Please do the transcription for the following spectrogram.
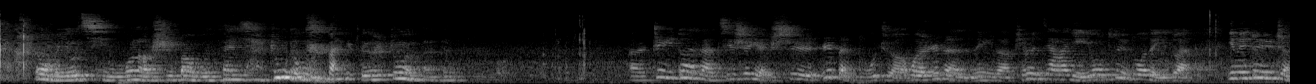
让我们有请翁老师帮我们翻译一下中文版，和 中文版本。呃，这一段呢，其实也是日本读者或者日本那个评论家引用最多的一段，因为对于整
